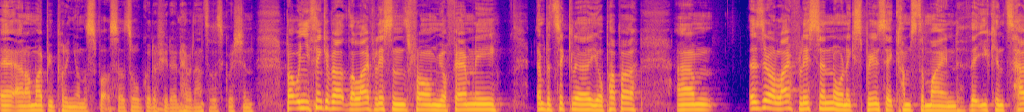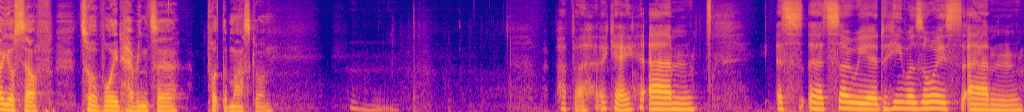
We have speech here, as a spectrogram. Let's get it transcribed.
and I might be putting you on the spot, so it's all good if you don't have an answer to this question. But when you think about the life lessons from your family, in particular your papa, um, is there a life lesson or an experience that comes to mind that you can tell yourself to avoid having to put the mask on? Papa. Okay. Um, it's it's so weird. He was always um,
